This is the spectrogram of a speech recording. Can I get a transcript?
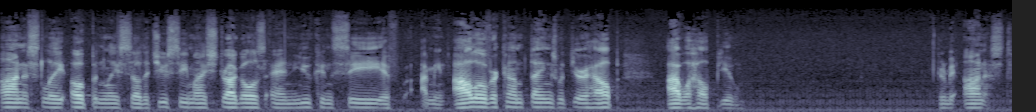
honestly, openly so that you see my struggles and you can see if I mean, I'll overcome things with your help. I will help you. I'm going to be honest.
